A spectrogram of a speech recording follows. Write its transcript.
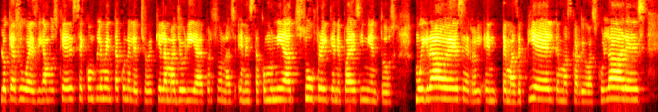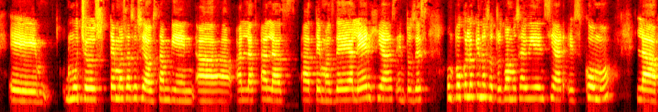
lo que a su vez digamos que se complementa con el hecho de que la mayoría de personas en esta comunidad sufre y tiene padecimientos muy graves en temas de piel, temas cardiovasculares, eh, muchos temas asociados también a las a temas de alergias. Entonces, un poco lo que nosotros vamos a evidenciar es cómo la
